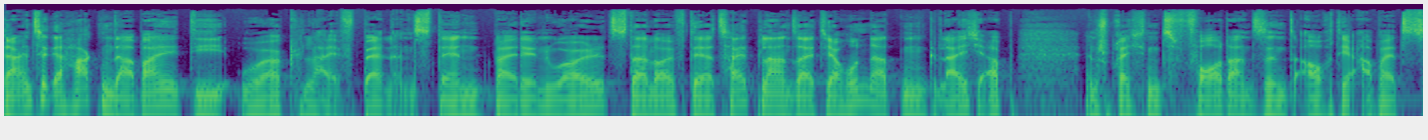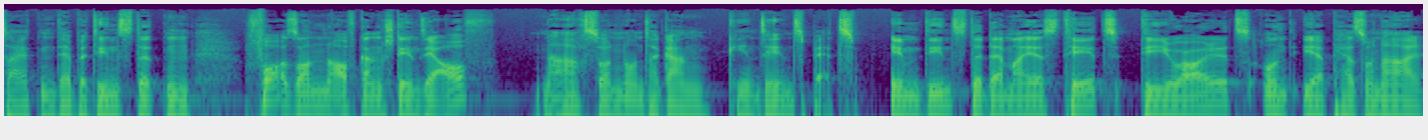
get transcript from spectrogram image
Der einzige Haken dabei, die Work-Life-Balance. Denn bei den Royals, da läuft der Zeitplan seit Jahrhunderten gleich ab. Entsprechend fordernd sind auch die Arbeitszeiten der Bediensteten. Vor Sonnenaufgang stehen sie auf, nach Sonnenuntergang gehen sie ins Bett. Im Dienste der Majestät die Royals und ihr Personal.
